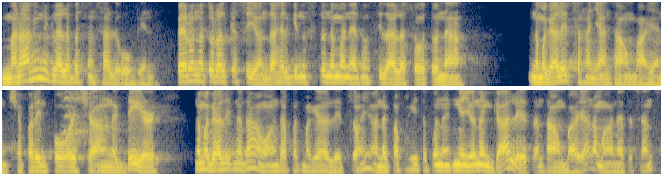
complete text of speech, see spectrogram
Maraming naglalabas ng saloobin. Pero natural kasi yon dahil ginusto naman itong si Lala Soto na, na magalit sa kanya ang taong bayan. Siya pa rin po or siya ang nag-dare na magalit na daw ang dapat magalit. So ayun, nagpapakita po na, ngayon ng galit ang taong bayan, ang mga netizens,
